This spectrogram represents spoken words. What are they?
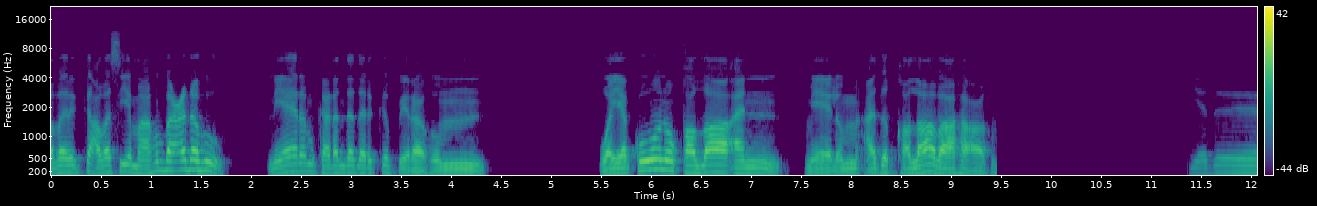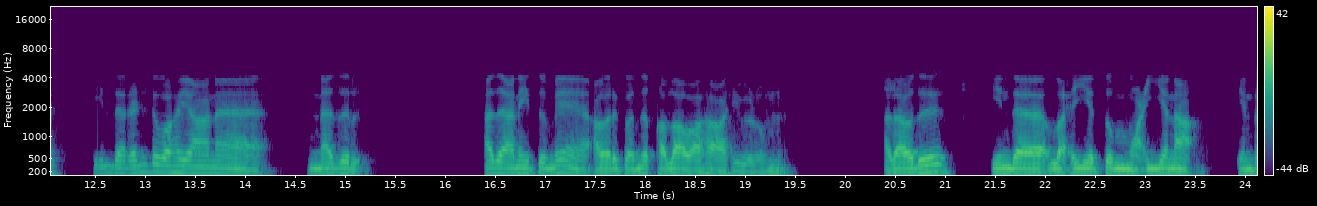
அவருக்கு அவசியமாகும். பாதஹு நேரம் கடந்ததற்கு பிறகும். ஒயகூனு கலா அன் மேலும் அது கலாவாக ஆகும். எது? இந்த ரெண்டு வகையான நதிர் அது அனைத்துமே அவருக்கு வந்து கலாவாக ஆகிவிடும். அதாவது இந்த லஹையத்தும் மொய்யனா என்ற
